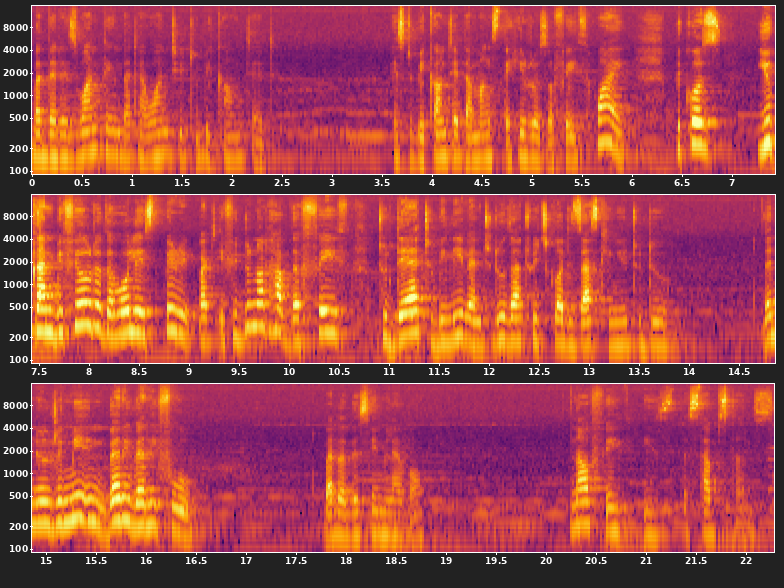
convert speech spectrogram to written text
But there is one thing that I want you to be counted is to be counted amongst the heroes of faith. Why? Because you can be filled with the Holy Spirit, but if you do not have the faith to dare to believe and to do that which God is asking you to do, then you'll remain very, very full, but at the same level. Now, faith is the substance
